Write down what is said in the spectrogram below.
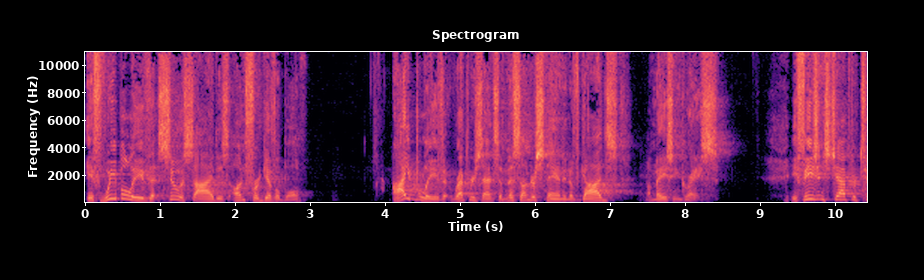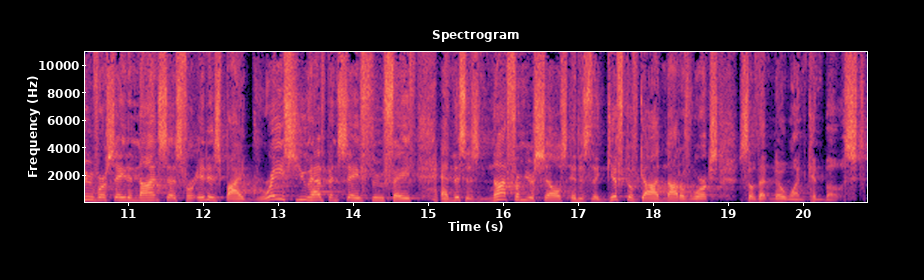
If we believe that suicide is unforgivable, I believe it represents a misunderstanding of God's amazing grace. Ephesians chapter 2 verse 8 and 9 says, For it is by grace you have been saved through faith, and this is not from yourselves, it is the gift of God, not of works, so that no one can boast.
